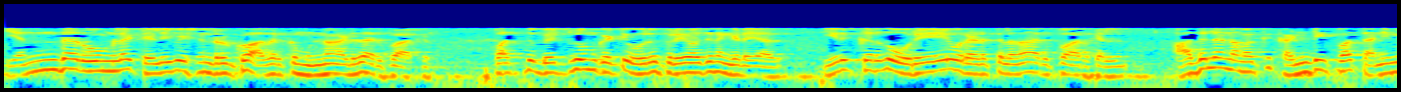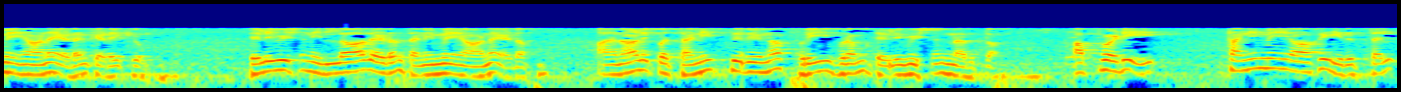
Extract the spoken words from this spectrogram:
எந்த ரூம்ல டெலிவிஷன் இருக்கோ அதற்கு முன்னாடி தான் இருப்பார்கள். பத்து பெட்ரூம் கட்டி ஒரு பிரயோஜனம் கிடையாது. இருக்கிறது ஒரே ஒரு இடத்துல தான் இருப்பார்கள். அதுல நமக்கு கண்டிப்பா தனிமையான இடம் கிடைக்கும். டெலிவிஷன் இல்லாத இடம் தனிமையான இடம். அதனால இப்ப தனித்திருனா ஃப்ரீ ஃப்ரம் டெலிவிஷன் அர்த்தம். அப்படி தனிமையாக இருத்தல்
